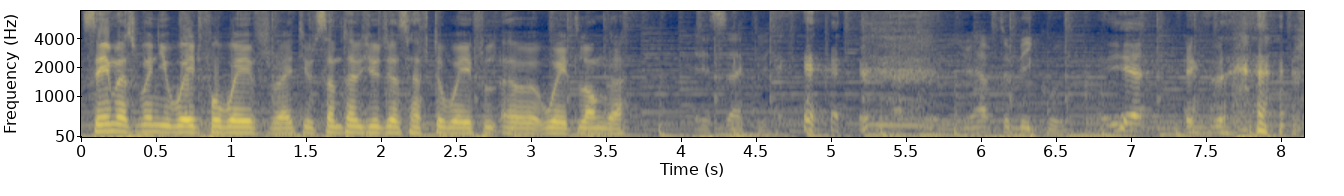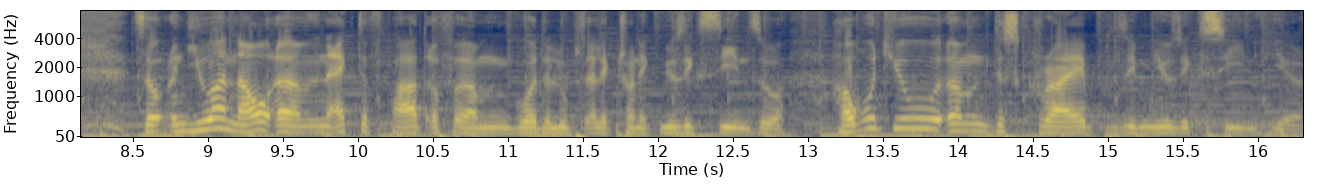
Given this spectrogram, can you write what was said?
same as when you wait for waves right you sometimes you just have to wait uh, wait longer Exactly. you, have to, you have to be cool. Yeah, exactly. so, and you are now um, an active part of um, Guadeloupe's electronic music scene. So, how would you um, describe the music scene here?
